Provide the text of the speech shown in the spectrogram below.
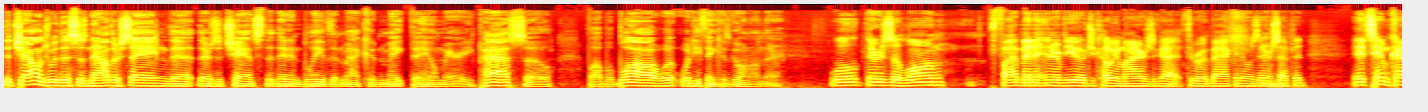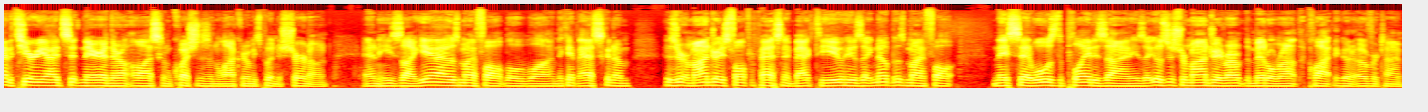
The challenge with this is now they're saying that there's a chance that they didn't believe that Mac could make the hail mary pass, so blah blah blah. What what do you think is going on there? Well, there's a long five minute interview of Jakobi Meyers, the guy that threw it back and it was mm-hmm. intercepted. It's him kind of teary eyed sitting there, and they're all asking him questions in the locker room. He's putting his shirt on. And he's like, Yeah, it was my fault, blah, blah, blah. And they kept asking him, Is it Rhamondre's fault for passing it back to you? He was like, Nope, it was my fault. And they said, What was the play design? He's like, It was just Rhamondre to run up the middle, run out the clock to go to overtime.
